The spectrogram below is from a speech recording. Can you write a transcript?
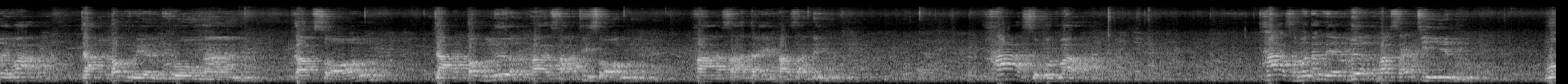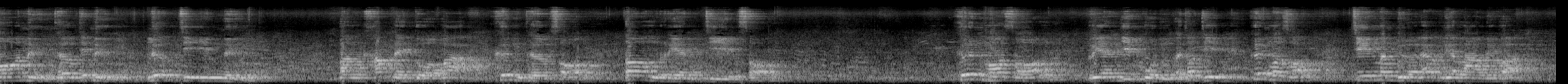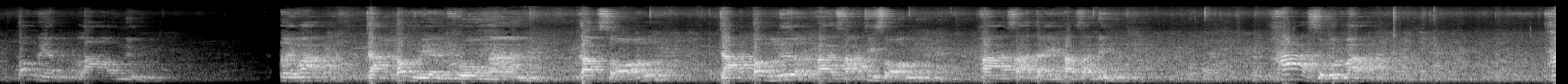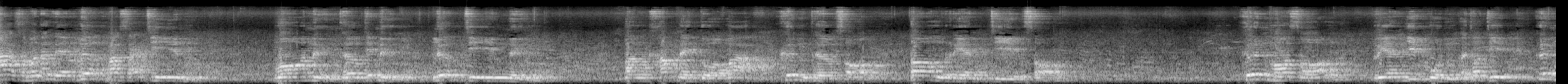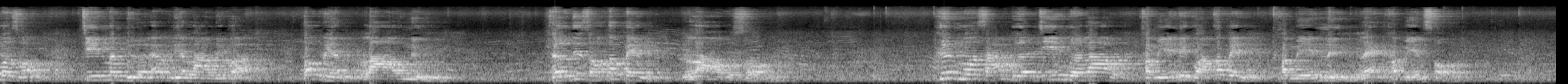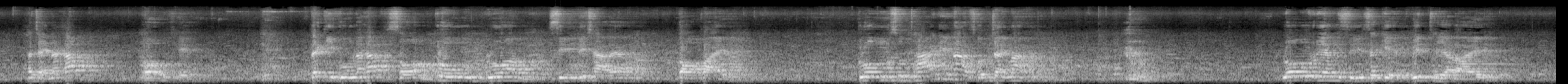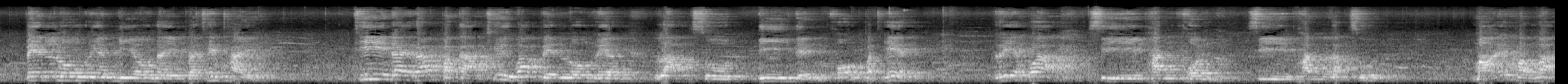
เลยว่าจะต้องเรียนโครงงานกับสองจะต้องเลือกภาษาที่สองภาษาใดภาษาหนึ่ง ถ้าสมมติว่า ถ้าสมมตินักเรียนเลือกภาษาจีนมหนึ่งเทอมที่หนึ่งเลือกจีนหนึ่งบังคับในตัวว่าขึ้นเทอมสองต้องเรียนจีนสองขึ้นมสองเรียนญี่ปุ่นไปโทษทีขึ้นมสอง จีนมันเบื่อแล้วเรียนลาวดีกว่า ต้องเรียนลาวหนึ่งเลยว่าจะต้องเรียนโครงงานกับสองจะต้องเลือกภาษาที่สองภาษาใดภาษาหนึ่ง ถ้าสมมติว่า ถ้าสมมตินักเรียนเลือกภาษาจีนมหนึ่งเทอมที่หนึ่งเลือกจีนหนึ่งบังคับในตัวว่าขึ้นเทอมสองต้องเรียนจีนสอง ขึ้นมสองเรียนญี่ปุ่นไปโทษทีขึ้นมสองจีนมันเบื่อแล้วเรียนลาวดีกว่า ต้องเรียนลาวหนึ่งเทอมที่สองต้องเป็นลาวสองขึ้นมสามเบื่อจีนเบื่อลาวเขมรดีกว่าก็เป็นเขมรหนึ่งและเขมรสองเข้าใจนะครับโอเคได้กี่กลุ่มนะครับสองกลุ่มรวมสิบวิชาแล้ว ต่อไป กลุ่มสุดท้ายนี่น่าสนใจมาก โรงเรียนศรีสะเกดวิทยาลัย เป็นโรงเรียนเดียวในประเทศไทย ที่ได้รับประกาศชื่อว่าเป็นโรงเรียนหลักสูตรดีเด่นของประเทศ เรียกว่า 4,000 คน 4,000 หลักสูตร หมายความว่า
